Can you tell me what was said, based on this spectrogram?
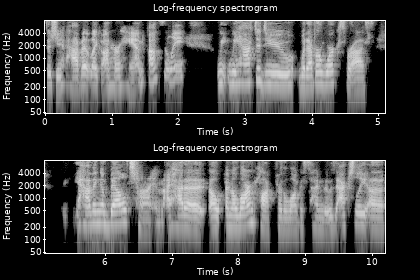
So she'd have it like on her hand constantly. We, we have to do whatever works for us. Having a bell chime. I had a, a an alarm clock for the longest time that was actually a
